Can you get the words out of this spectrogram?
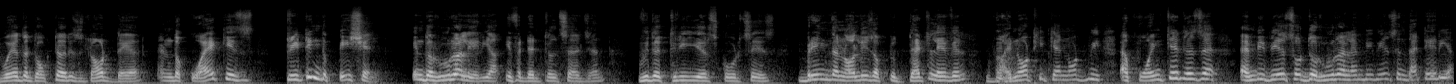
where the doctor is not there and the quack is treating the patient in the rural area if a dental surgeon with a three years courses bring the knowledge up to that level why mm-hmm. not he cannot be appointed as a mbbs or the rural mbbs in that area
